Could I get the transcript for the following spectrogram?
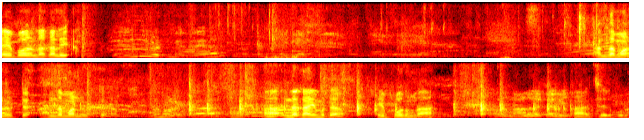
ஏய் போதும் தக்காளி. அந்தமான் விட்டு அந்தமான் விட்டு. இந்த காய் மட்டும். ஏய் போதும்டா. நாலு தக்காளி ஆ சரி போடு.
